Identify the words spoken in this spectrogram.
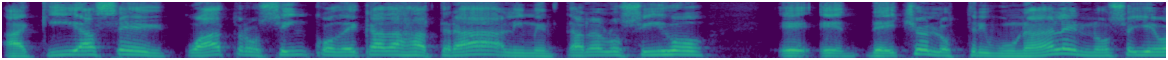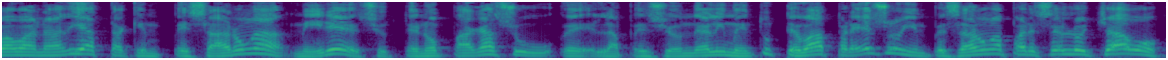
aquí hace cuatro o cinco décadas atrás, alimentar a los hijos. Eh, eh, de hecho, en los tribunales no se llevaba nadie hasta que empezaron a, mire, si usted no paga su, eh, la pensión de alimentos, usted va preso y empezaron a aparecer los chavos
